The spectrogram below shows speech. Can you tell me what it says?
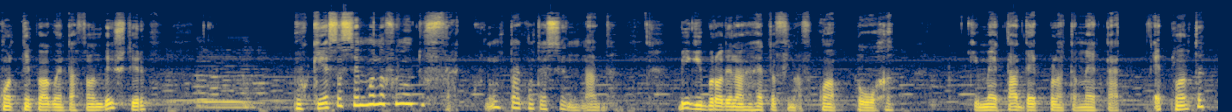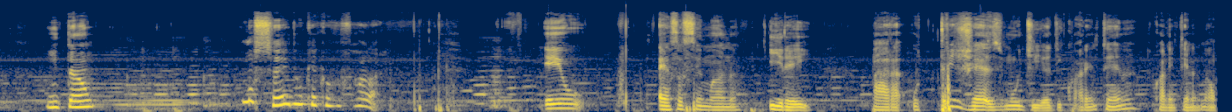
quanto tempo eu aguentar falando besteira. Porque essa semana foi muito fraco. Não tá acontecendo nada. Big Brother na reta final ficou uma porra. Que metade é planta, metade é planta. Então, não sei do que, é que eu vou falar. Eu, essa semana, irei para o trigésimo dia de quarentena. Quarentena não,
